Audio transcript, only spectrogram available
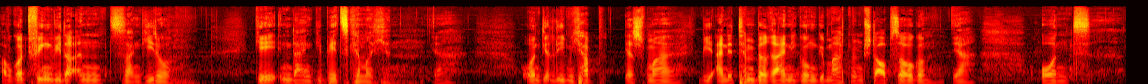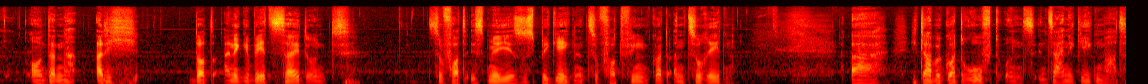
Aber Gott fing wieder an zu sagen, Guido, geh in dein Gebetskämmerchen. Ja. Und ihr Lieben, ich habe erstmal wie eine Tempelreinigung gemacht mit dem Staubsauger. Ja. Und, und dann hatte ich dort eine Gebetszeit und sofort ist mir Jesus begegnet, sofort fing Gott an zu reden. Äh, ich glaube, Gott ruft uns in seine Gegenwart.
